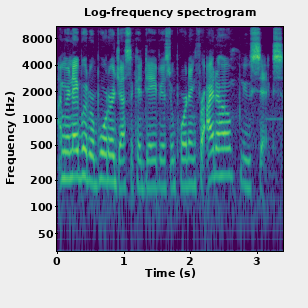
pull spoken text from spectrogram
I'm your neighborhood reporter, Jessica Davis, reporting for Idaho News 6.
